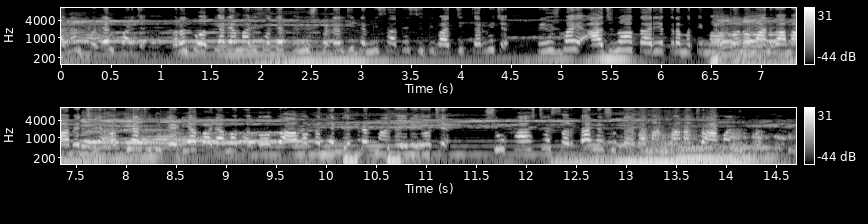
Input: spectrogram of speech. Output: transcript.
અનંત પટેલ પણ છે. પરંતુ અત્યારે અમારી સાથે પિયુષ પટેલ છે તેમની સાથે સીધી વાતચીત કરવી છે. પિયુષભાઈ આજનો આ કાર્યક્રમ અતિ મહત્વનો માનવામાં આવે છે. અત્યાર સુધી ડેડિયાપાડામાં થતો હતો આ વખતે નેત્રંગમાં થઈ રહ્યો છે. શું ખાસ છે? સરકારને શું કહેવા માંગવાના છો આ મંચ ઉપર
